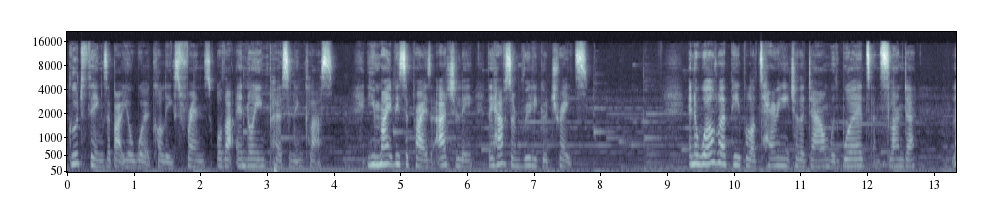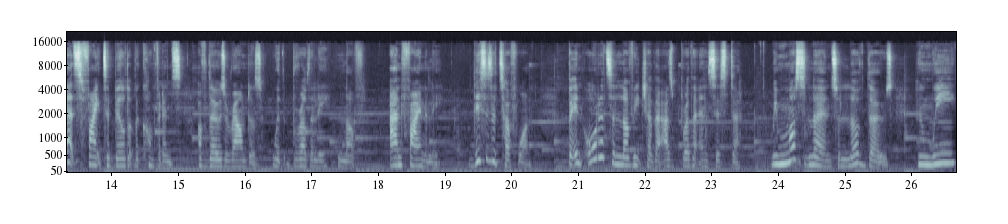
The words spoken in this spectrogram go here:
good things about your work colleagues, friends, or that annoying person in class. You might be surprised actually they have some really good traits. In a world where people are tearing each other down with words and slander, let's fight to build up the confidence of those around us with brotherly love. And finally, this is a tough one, but in order to love each other as brother and sister, we must learn to love those whom we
